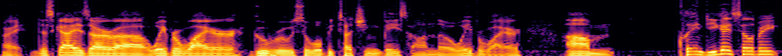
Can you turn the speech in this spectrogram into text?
All right, this guy is our uh, waiver wire guru, so we'll be touching base on the waiver wire. Um, Clayton, do you guys celebrate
